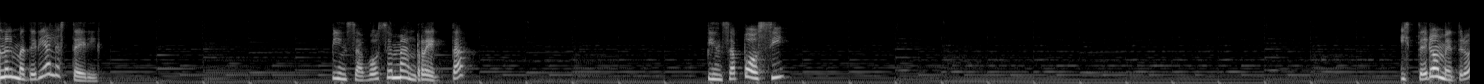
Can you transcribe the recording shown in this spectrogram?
1 el material estéril. Pinza Boseman recta. Pinza Posi. Histerómetro.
